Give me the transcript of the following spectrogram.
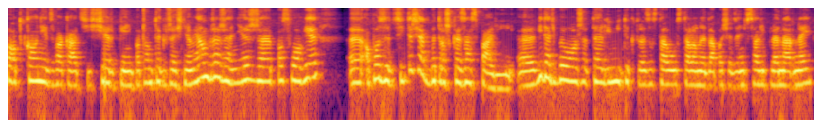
pod koniec wakacji, sierpień, początek września, miałam wrażenie, że posłowie e, opozycji też jakby troszkę zaspali. E, widać było, że te limity, które zostały ustalone dla posiedzeń w sali plenarnej,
